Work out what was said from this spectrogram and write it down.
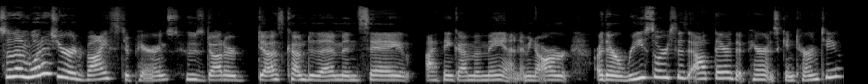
So then what is your advice to parents whose daughter does come to them and say, I think I'm a man? I mean, are are there resources out there that parents can turn to?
